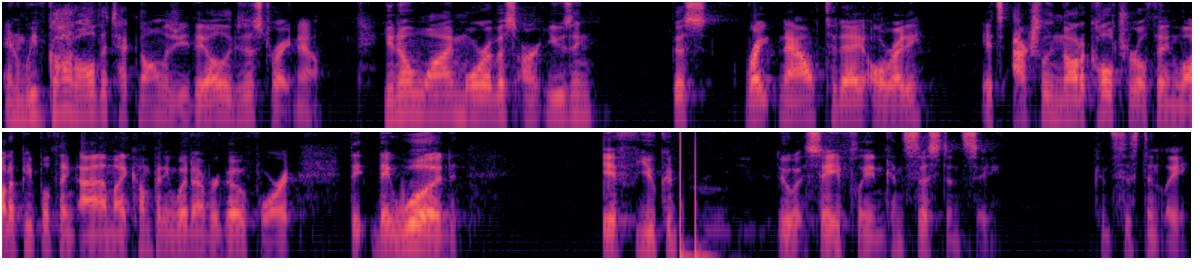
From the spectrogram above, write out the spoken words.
and we've got all the technology, they all exist right now. You know why more of us aren't using this right now, today, already? It's actually not a cultural thing. A lot of people think, ah, my company would never go for it. They, they would if you could prove you could do it safely and consistency, consistently.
